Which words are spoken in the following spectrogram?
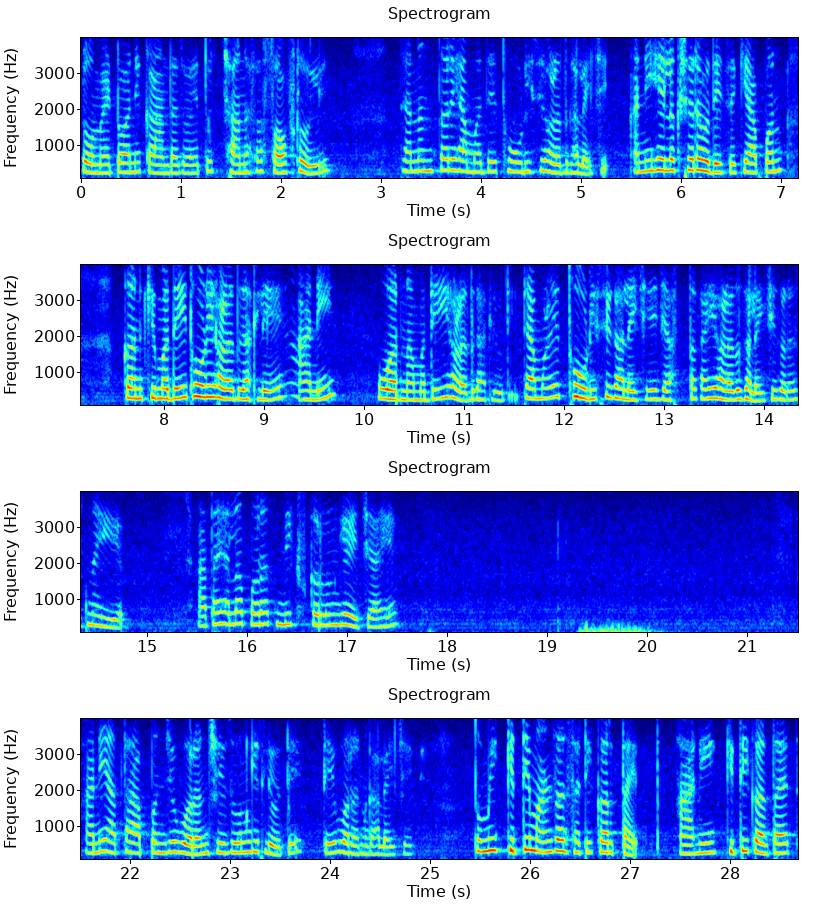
टोमॅटो आणि कांदा जो आहे तो छान असा सॉफ्ट होईल. त्यानंतर ह्यामध्ये थोडीशी हळद घालायची. आणि हे लक्ष राहू द्यायचं की आपण कणकीमध्येही थोडी हळद घातली आहे आणि वरणामध्येही हळद घातली होती. त्यामुळे थोडीशी घालायची आहे जास्त काही हळद घालायची गरज नाही आहे आता ह्याला परत मिक्स करून घ्यायचे आहे. आणि आता आपण जे वरण शिजवून घेतले होते ते वरण घालायचे. तुम्ही किती माणसांसाठी करतायत आणि किती करतायत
